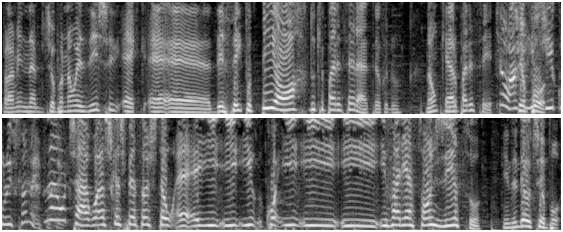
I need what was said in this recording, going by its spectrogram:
pra mim, né, tipo, não existe é, é, é, defeito pior do que parecer hétero. Não quero parecer. Eu acho tipo, ridículo isso também. Não, Thiago, acho que as pessoas estão. É, é, e, e, e, e, e- e- e variações disso. Entendeu? Tipo,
